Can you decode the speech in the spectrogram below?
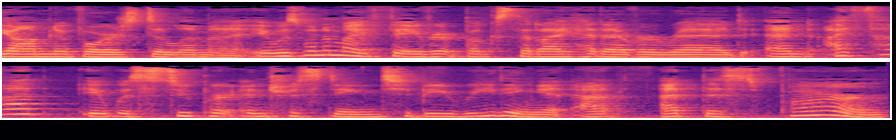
The Omnivore's Dilemma. It was one of my favorite books that I had ever read, and I thought it was super interesting to be reading it at, at this farm.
